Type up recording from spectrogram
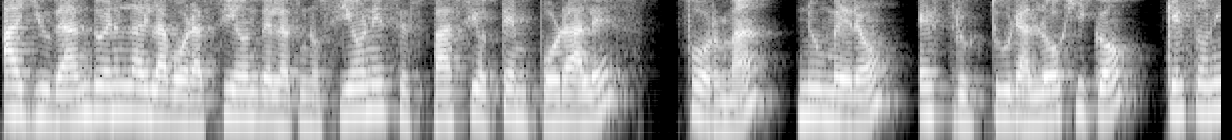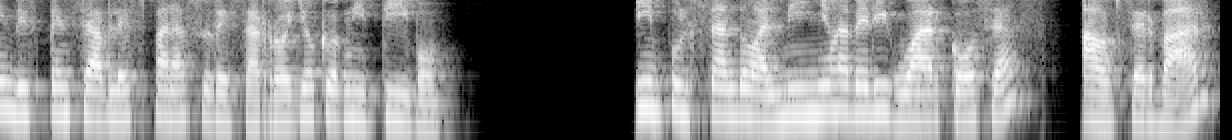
ayudando en la elaboración de las nociones espacio-temporales, forma, número, estructura lógico, que son indispensables para su desarrollo cognitivo, impulsando al niño a averiguar cosas, a observar,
